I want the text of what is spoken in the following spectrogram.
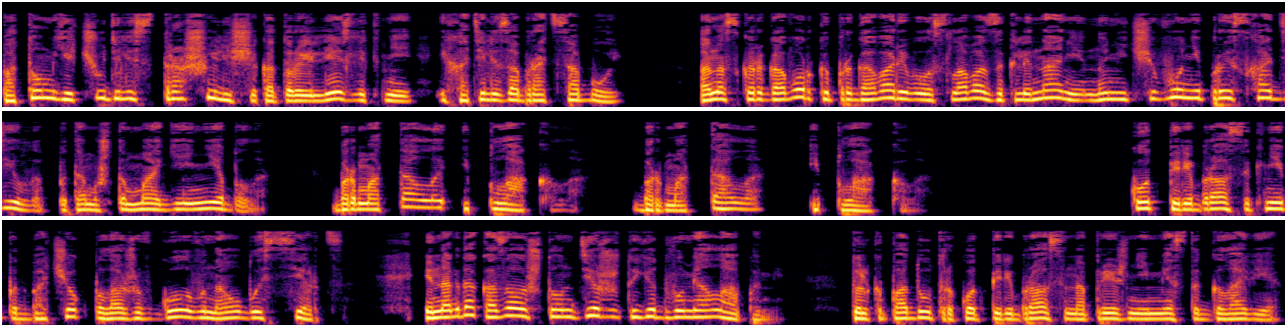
Потом ей чудились страшилища, которые лезли к ней и хотели забрать с собой. Она скороговоркой проговаривала слова заклинаний, но ничего не происходило, потому что магии не было. Бормотала и плакала, бормотала и плакала. Кот перебрался к ней под бочок, положив голову на область сердца. Иногда казалось, что он держит ее двумя лапами. Только под утро кот перебрался на прежнее место к голове.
